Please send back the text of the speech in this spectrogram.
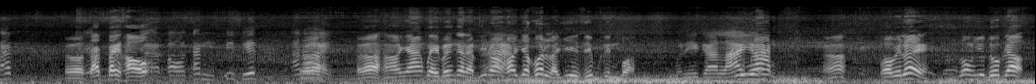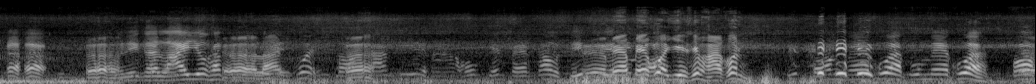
ครับเออตัดใบเขาหญ้เขาท่านพิสิทธิ์ฮาเอน้ออยเออเอาย่างไปเบิ่งกันนะพี่น้องเฮาจะคนละ20ขึ้นบ่วันนี้ก็หลายอยู่งานอ่าบอกไปเลย ลง YouTube แล้วเออ วันนี้ก็หลายอยู่ครับเออหลายสองสามสี่ห้าหกเจ็ดแปดเก้าสิบเออแม่แม่ครัว25คนของแม่ขั้วกุมแม่ขั้วพร้อม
